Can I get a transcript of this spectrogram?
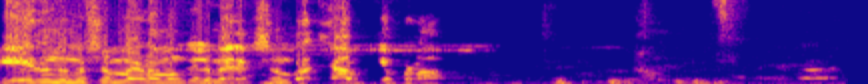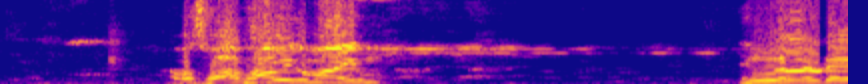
ഏത് നിമിഷം വേണമെങ്കിലും ഇലക്ഷൻ പ്രഖ്യാപിക്കപ്പെടാം. അപ്പൊ സ്വാഭാവികമായും നിങ്ങളുടെ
